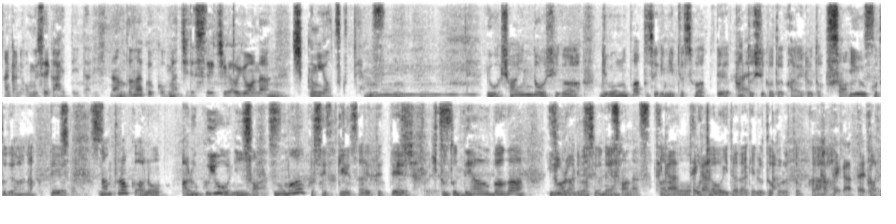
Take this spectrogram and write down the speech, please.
中にお店が入っていたり、なんとなくこう街ですれ違うような仕組みを作っています。嗯。要は社員同士が自分のパッと席に行って座って、パッと仕事を変えるということではなくて、なんとなくあの、歩くように、うまく設計されてて、人と出会う場がいろいろありますよね。そうなんです。あの、お茶をいただけるところとか、カフェがあったりとか、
